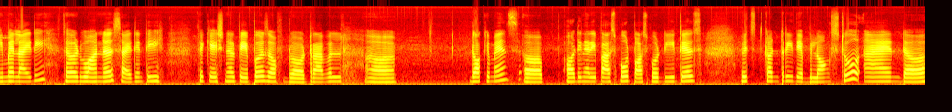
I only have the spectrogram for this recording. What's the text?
email id third one is identificational papers of travel uh, documents uh, ordinary passport passport details which country they belongs to and uh,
